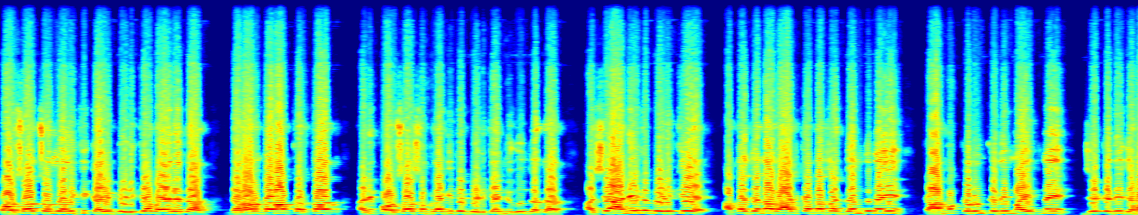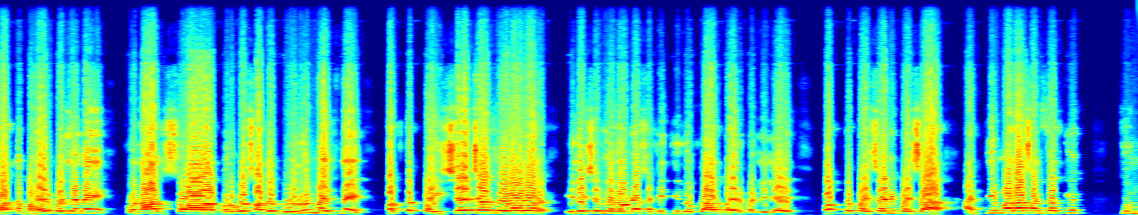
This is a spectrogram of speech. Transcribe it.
पावसाळा चालू झाली की काही बेडक्या बाहेर येतात डराव डराव करतात आणि पावसाळा संपला की ते बेडक्या निघून जातात. असे अनेक बेडके आता ज्यांना राजकारणाचा गंध नाही काम करून कधी माहीत नाही जे कधी घरातनं बाहेर पडले नाही कोणा बरोबर साधं बोलून माहीत नाही फक्त पैशाच्या जोरावर इलेक्शन लढवण्यासाठी ती लोक आज बाहेर पडलेली आहेत. फक्त पैसा आणि पैसा. आणि ती मला सांगतात की तुम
